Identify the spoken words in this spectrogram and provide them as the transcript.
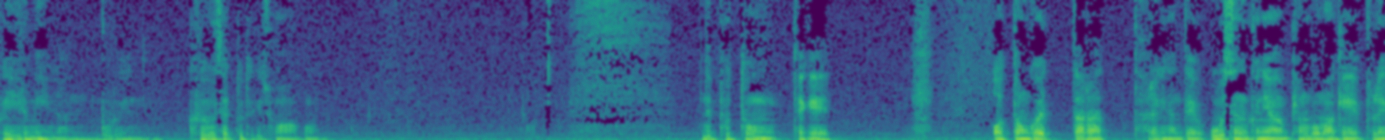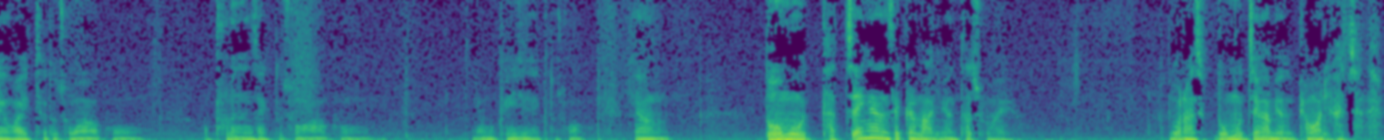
그 이름이 난 모르겠네. 그 색도 되게 좋아하고. 근데 보통 되게 어떤 거에 따라 다르긴 한데 옷은 그냥 평범하게 black and white도 좋아하고 뭐 푸른색도 좋아하고 그냥 뭐 베이지색도 좋아하고 그냥 너무 다 쨍한 색깔만 아니면 다 좋아해요. 노란색 너무 쨍하면 병아리 같잖아요.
